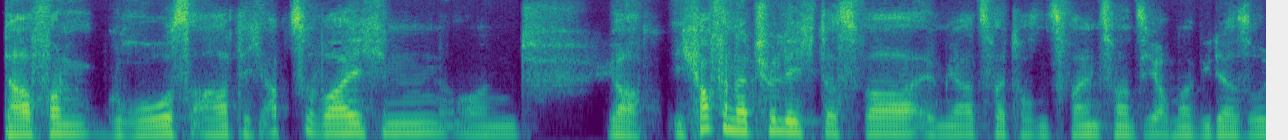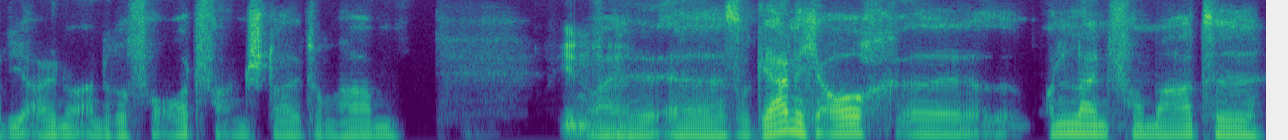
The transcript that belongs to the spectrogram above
davon großartig abzuweichen. Und ja, ich hoffe natürlich, dass wir im Jahr 2022 auch mal wieder so die eine oder andere Vor-Ort-Veranstaltung haben. Weil äh, so gern ich auch äh, Online-Formate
